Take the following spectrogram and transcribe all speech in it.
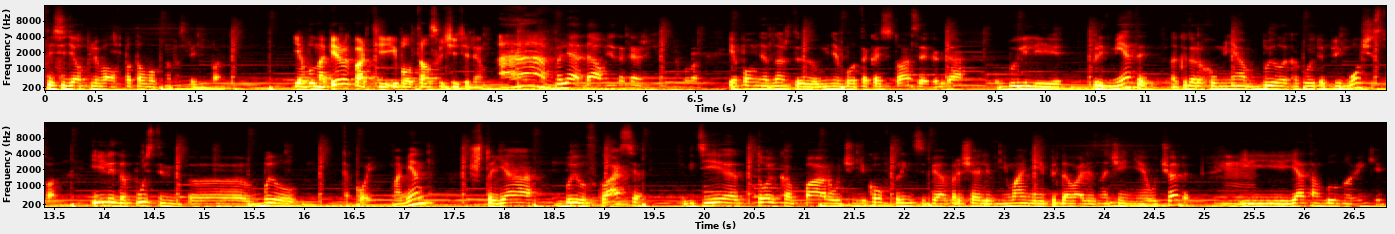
Ты сидел, плевал в потолок на последней парте. я был на первой партии и болтал с учителем. А, бля, да, у меня такая же херня. Я помню, однажды у меня была такая ситуация, когда были предметы, на которых у меня было какое-то преимущество, или, допустим, э, был такой момент, что я был в классе, где только пару учеников, в принципе, обращали внимание и придавали значение учебе, и я там был новенький.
